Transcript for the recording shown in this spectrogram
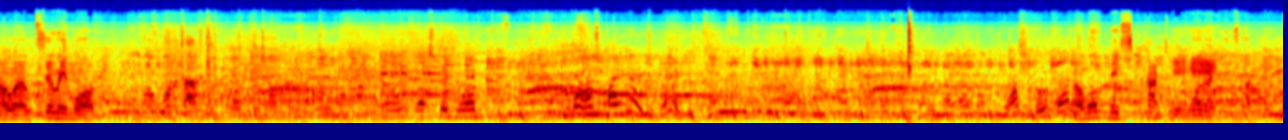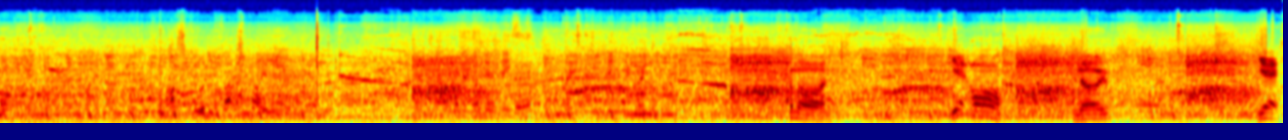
Oh well, two in one. That's one. That's fine. No, it's good. That's good. That I want this packet here. That's good. That's fine. Come on. Yeah. Oh. No. Yes.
